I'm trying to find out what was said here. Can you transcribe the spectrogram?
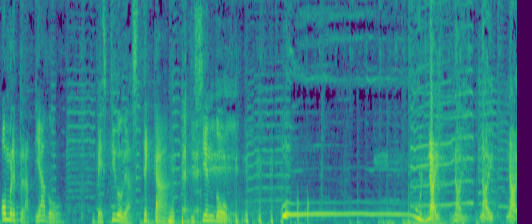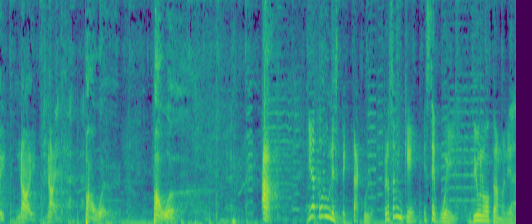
Hombre plateado, vestido de azteca, diciendo Night, night, night, night, night, night. Power, power. Y era todo un espectáculo. Pero ¿saben qué? Ese güey, de una u otra manera.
